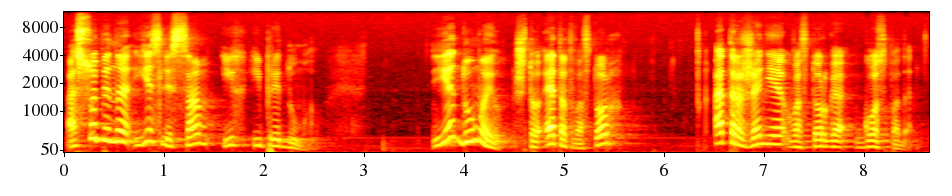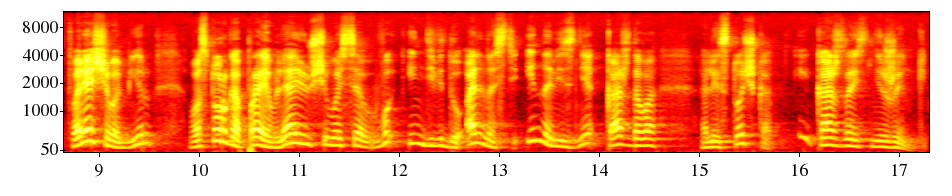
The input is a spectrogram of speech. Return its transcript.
особенно если сам их и придумал. Я думаю, что этот восторг – отражение восторга Господа, творящего мир, восторга, проявляющегося в индивидуальности и новизне каждого листочка и каждой снежинки.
